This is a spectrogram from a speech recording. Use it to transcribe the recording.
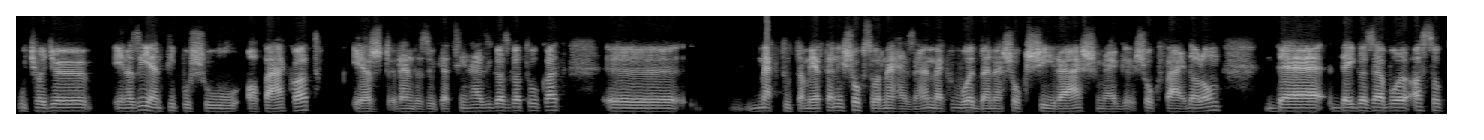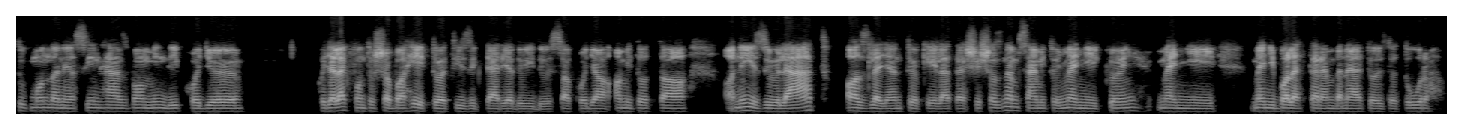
úgyhogy én az ilyen típusú apákat, értsd rendezőket, színházigazgatókat, meg tudtam érteni, sokszor nehezen, meg volt benne sok sírás, meg sok fájdalom, de, de igazából azt szoktuk mondani a színházban mindig, hogy, hogy a legfontosabb a 7-től 10-ig terjedő időszak, hogy a, amit ott a, a néző lát, az legyen tökéletes, és az nem számít, hogy mennyi könyv, mennyi, mennyi baletteremben eltöltött óra,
